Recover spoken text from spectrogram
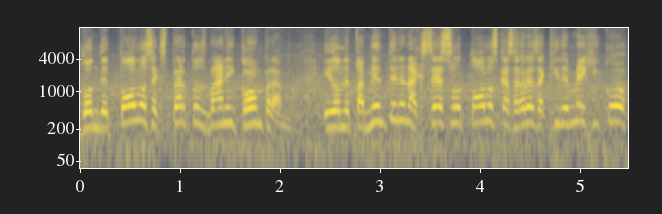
donde todos los expertos van y compran y donde también tienen acceso, todos los cazadores de aquí de México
